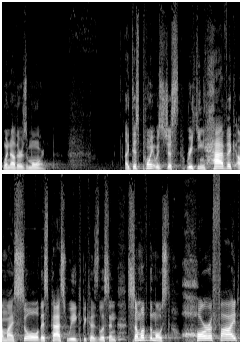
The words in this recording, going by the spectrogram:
when others mourn. Like this point was just wreaking havoc on my soul this past week because, listen, some of the most horrified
